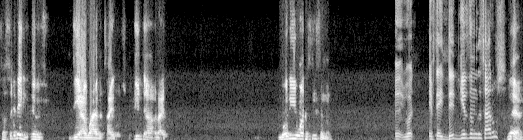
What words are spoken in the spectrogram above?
So say they give DIY the titles. You uh, like, what do you want to see from them? Uh, What if they did give them the titles? Yeah,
